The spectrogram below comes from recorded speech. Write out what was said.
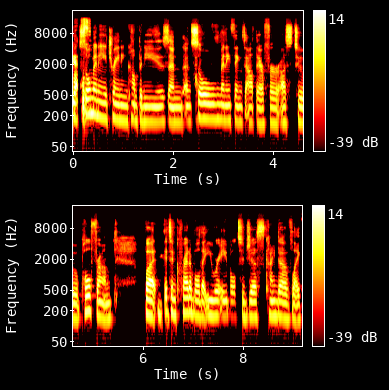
yes. so many training companies and and so many things out there for us to pull from. But it's incredible that you were able to just kind of like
